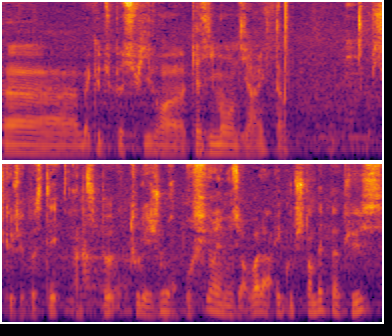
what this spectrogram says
bah, que tu peux suivre quasiment en direct puisque je vais poster un petit peu tous les jours au fur et à mesure. Voilà, écoute, je t'embête pas plus.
